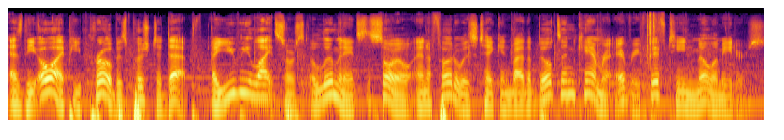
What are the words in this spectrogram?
As the OIP probe is pushed to depth, a UV light source illuminates the soil and a photo is taken by the built-in camera every 15 millimeters.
